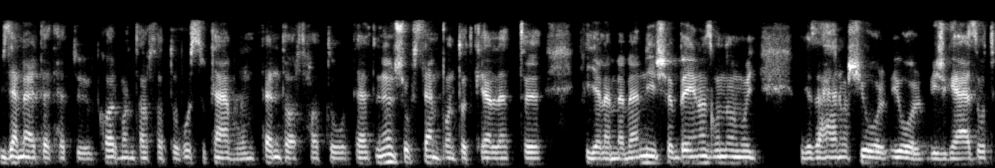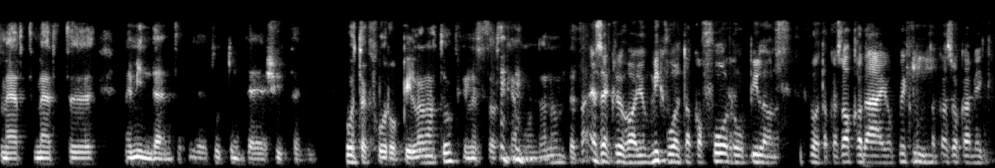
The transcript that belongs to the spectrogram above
üzemeltethető, karbantartható, hosszú távon fenntartható, tehát nagyon sok szempontot kellett figyelembe venni, és ebben én azt gondolom, hogy, hogy ez a hármas jól, jól vizsgázott, mert, mert, mert mindent tudtunk teljesíteni. Voltak forró pillanatok, én ezt azt kell mondanom. Tehát... Ezekről halljunk, mik voltak a forró pillanatok, mik voltak az akadályok, mik voltak azok, amik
